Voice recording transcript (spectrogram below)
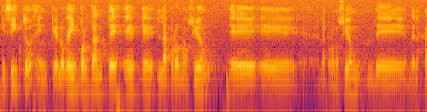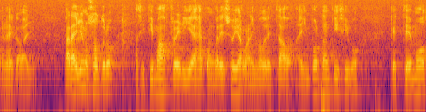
insisto en que lo que es importante es, la promoción, eh, eh, la promoción de, las carreras de caballo. Para ello nosotros asistimos a ferias, a congresos y a organismos del Estado. Es importantísimo que estemos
